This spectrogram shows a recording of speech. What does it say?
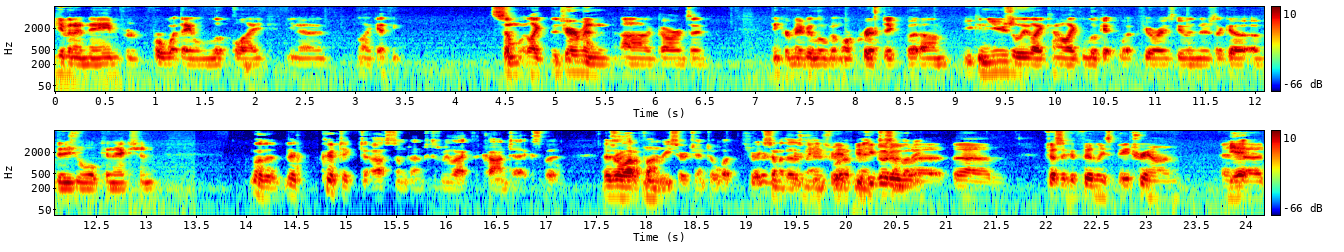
given a name for, for what they look like. You know, like I think some like the German uh, guards, I think are maybe a little bit more cryptic, but um, you can usually like kind of like look at what Fiore's doing. There's like a, a visual connection. Well, they're, they're cryptic to us sometimes because we lack the context, but there's a lot of fun Mhm. research into what Sure, like, some of those names If, would have if meant you go to to uh, um, Jessica Finley's Patreon and Yeah. uh,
